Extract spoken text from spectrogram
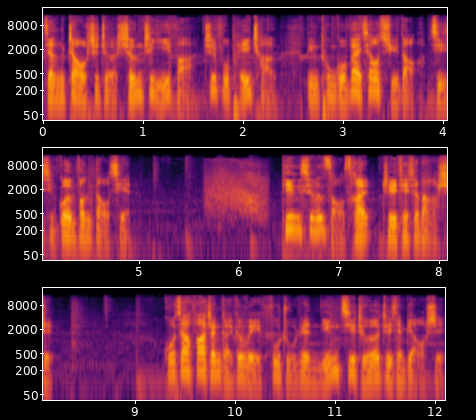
将肇事者绳之以法，支付赔偿，并通过外交渠道进行官方道歉。听新闻早餐，知天下大事。国家发展改革委副主任宁吉喆日前表示，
